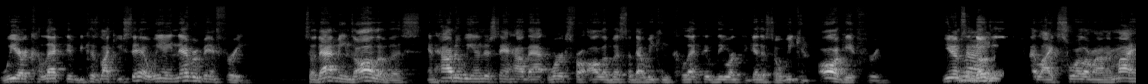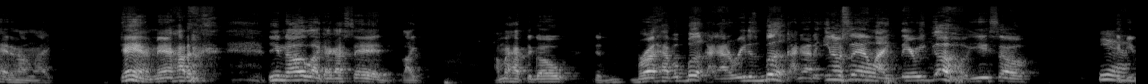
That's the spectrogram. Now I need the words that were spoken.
we are collective because, like you said, we ain't never been free. So that means all of us. And how do we understand how that works for all of us so that we can collectively work together so we can all get free? You know what I'm right. saying? Those are that like swirl around in my head, and I'm like, damn, man, how do you know? Like, like I said, like I'm gonna have to go. Does bruh have a book? I gotta read his book. I gotta, you know what I'm saying? Like, there we go. You so yeah. If you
